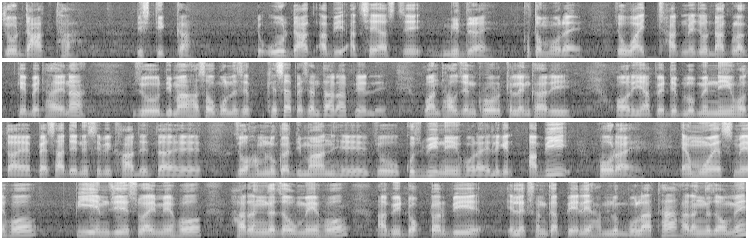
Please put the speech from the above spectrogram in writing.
जो डाक था, डिस्ट्रिक्ट का तो वो डाक अभी अच्छे अच्छे मिट रहा है, ख़त्म हो रहा है। जो व्हाइट छाट में जो डाक लग के बैठा है ना, जो डिमा हसाओ बोलने से कैसा पेशेंट आ रहा पहले? वन थाउज़ेंड करोड़ केलेंकारी, और यहाँ पे डेवलपमेंट नहीं होता है, पैसा देने से भी खा देता है, जो हम लोग का डिमांड है, जो कुछ भी नहीं हो रहा है, लेकिन अभी हो रहा है। एमओएस में हो पी में हो हरंगजाऊ में हो। अभी डॉक्टर भी इलेक्शन का पहले हम लोग बोला था हरंगजाऊ में।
